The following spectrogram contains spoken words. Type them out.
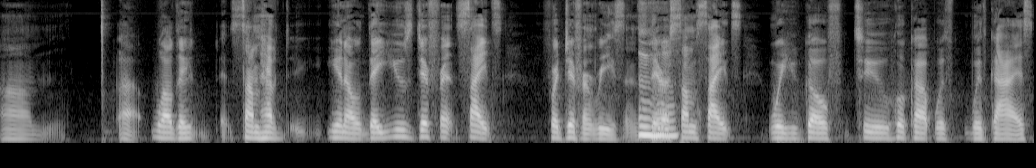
Um, uh, well, they some have you know they use different sites for different reasons. There are Mhm. some sites where you go f- to hook up with with guys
